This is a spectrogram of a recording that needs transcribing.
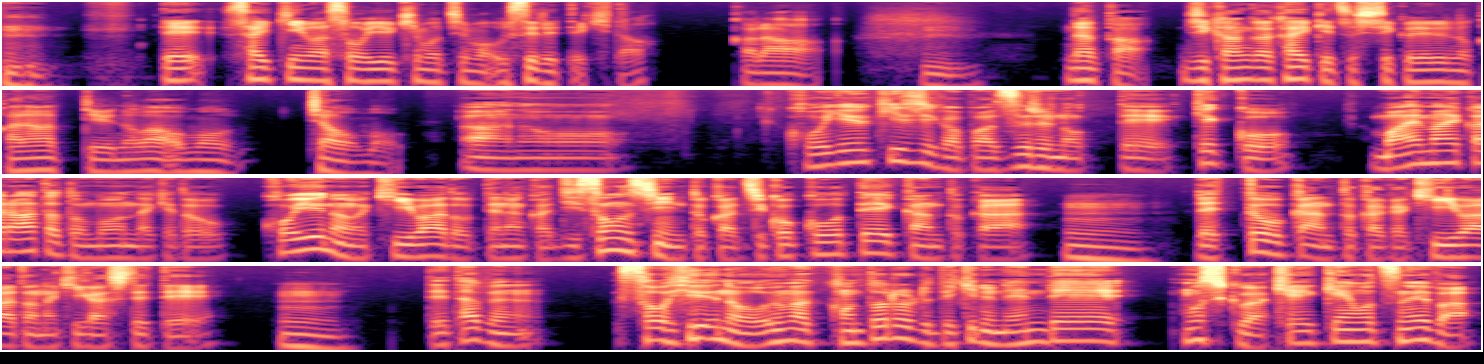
うん。で、最近はそういう気持ちも薄れてきたから、うん。なんか時間が解決してくれるのかなっていうのは思う、じゃあ思あの、こういう記事がバズるのって結構前々からあったと思うんだけど、こういうののキーワードってなんか自尊心とか自己肯定感とか、うん。劣等感とかがキーワードな気がしてて、うん。で、多分、そういうのをうまくコントロールできる年齢、もしくは経験を積めば、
